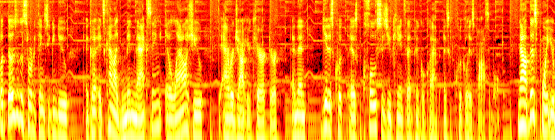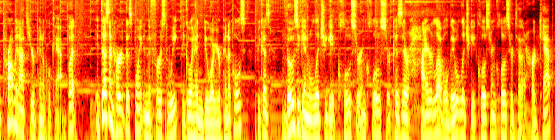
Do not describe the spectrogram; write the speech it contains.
but those are the sort of things you can do. It's kind of like min-maxing. It allows you to average out your character, and then get as quick as close as you can to that pinnacle cap as quickly as possible. Now at this point, you're probably not to your pinnacle cap, but it doesn't hurt at this point in the first week to go ahead and do all your pinnacles because those again will let you get closer and closer because they're higher level. They will let you get closer and closer to that hard cap,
